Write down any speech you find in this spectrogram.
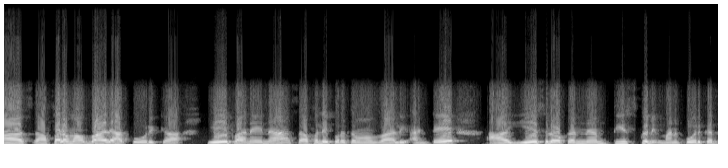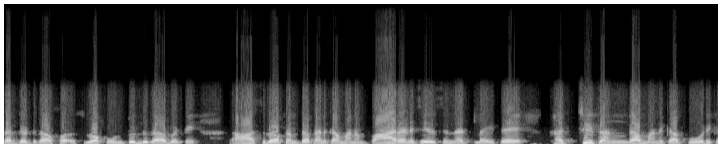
ఆ సఫలం అవ్వాలి ఆ కోరిక. ఏ పనైనా సఫలీకృతం అవ్వాలి. అంటే ఆ ఏ శ్లోకం తీసుకుని మన కోరిక తగ్గట్టుగా శ్లోకం ఉంటుంది కాబట్టి ఆ శ్లోకంతో కనుక మనం పారణ చేసిన చేసినట్లయితే ఖచ్చితంగా మనకి ఆ కోరిక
